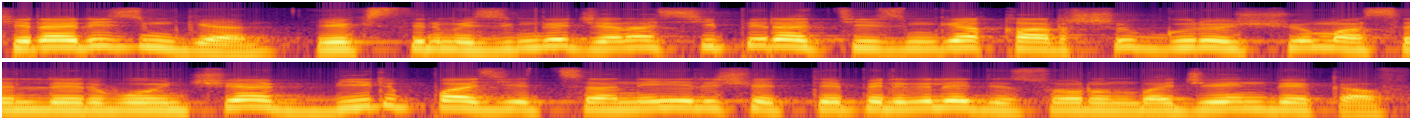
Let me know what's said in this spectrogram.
терроризмге, экстремизмге жана сепаратизмге каршы күрөшүү маселелери боюнча бир позицияны ээлешет деп белгиледи Сооронбай Жээнбеков.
